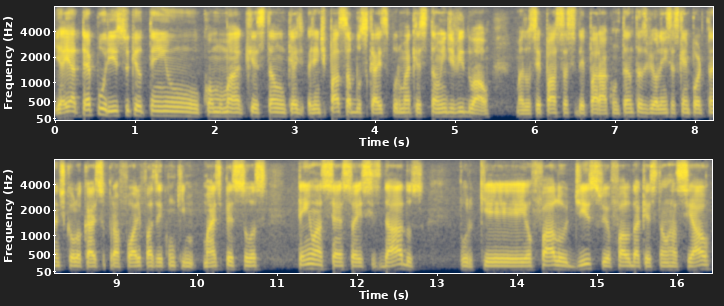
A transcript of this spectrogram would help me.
E aí até por isso que eu tenho como uma questão que a gente passa a buscar isso por uma questão individual, mas você passa a se deparar com tantas violências que é importante colocar isso para fora e fazer com que mais pessoas tenham acesso a esses dados, porque eu falo disso, eu falo da questão racial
